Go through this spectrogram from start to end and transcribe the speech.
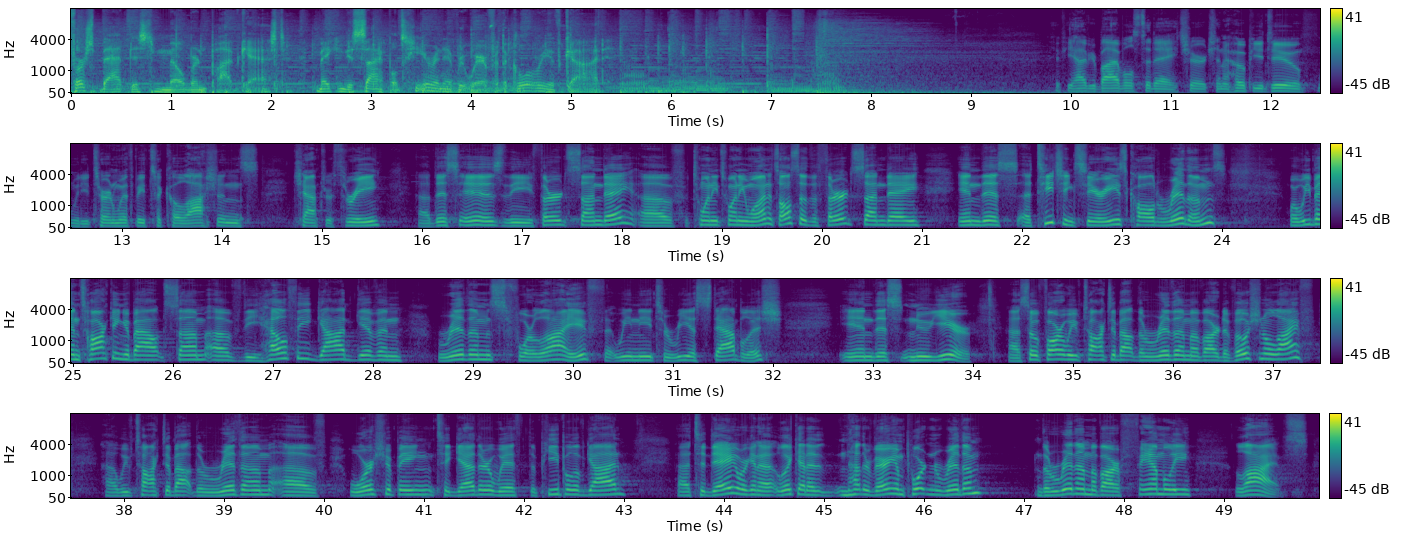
First Baptist Melbourne podcast, making disciples here and everywhere for the glory of God. If you have your Bibles today, church, and I hope you do, would you turn with me to Colossians chapter 3? Uh, this is the third Sunday of 2021. It's also the third Sunday in this uh, teaching series called Rhythms, where we've been talking about some of the healthy, God given rhythms for life that we need to reestablish in this new year. Uh, so far, we've talked about the rhythm of our devotional life. Uh, we've talked about the rhythm of worshiping together with the people of God. Uh, today, we're going to look at another very important rhythm the rhythm of our family lives.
